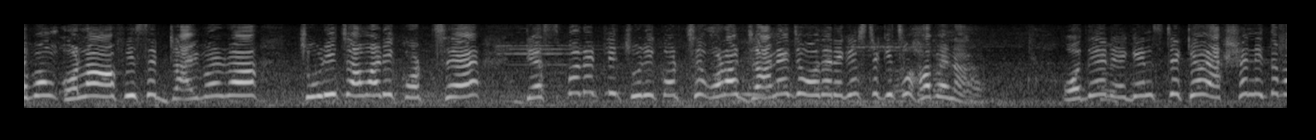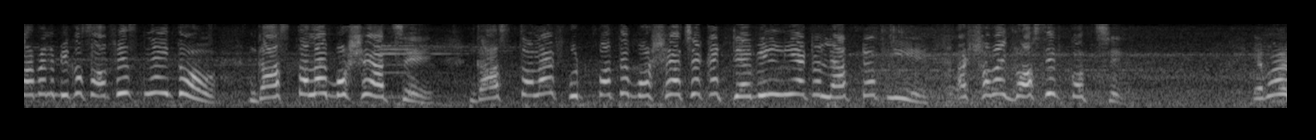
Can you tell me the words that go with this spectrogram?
এবং ওলা অফিসের ড্রাইভাররা চুরি চামারি করছে ডেসপারেটলি চুরি করছে ওরা জানে যে ওদের এগেনস্টে কিছু হবে না। ওদের এগেনস্টে কেউ অ্যাকশন নিতে পারবে না বিকজ অফিস নেই তো। গাছতলায় বসে আছে। গাছতলায় ফুটপাতে বসে আছে একটা টেবিল নিয়ে একটা ল্যাপটপ নিয়ে আর সবাই গসিপ করছে। এবার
